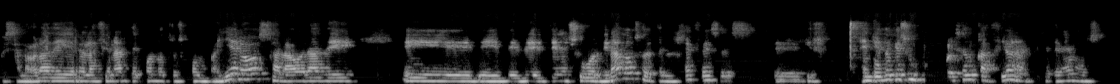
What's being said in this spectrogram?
pues a la hora de relacionarte con otros compañeros, a la hora de, eh, de, tener subordinados o de tener jefes. Es, eh, entiendo que es un poco esa educación que tenemos.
